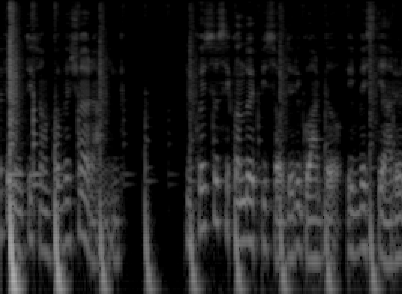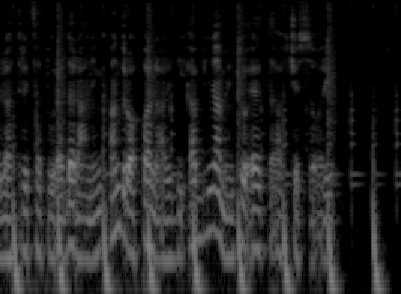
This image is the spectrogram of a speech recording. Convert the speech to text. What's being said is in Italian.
benvenuti su Unconventional Running. In questo secondo episodio riguardo il vestiario e l'attrezzatura da running andrò a parlare di abbinamento ed accessori.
